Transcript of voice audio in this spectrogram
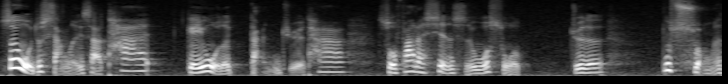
所以我就想了一下，他给我的感觉，他所发的现实，我所觉得不爽的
